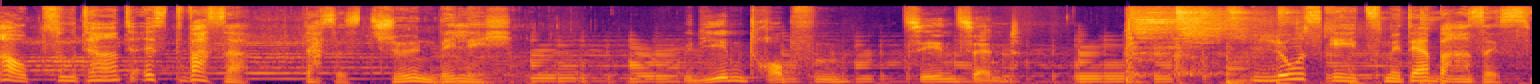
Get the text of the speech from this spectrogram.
Hauptzutat ist Wasser. Das ist schön billig. Mit jedem Tropfen 10 Cent. Los geht's mit der Basis.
